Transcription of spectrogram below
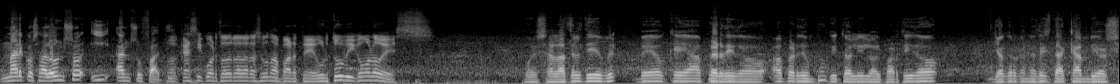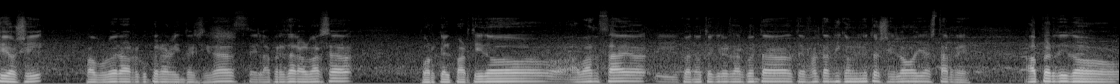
Marcos Alonso y Ansu Fati. Bueno, casi cuarto de hora de la segunda parte. Urtubi, ¿cómo lo ves? Pues al Atleti ve- veo que ha perdido, ha perdido un poquito el hilo al partido. Yo creo que necesita cambios sí o sí para volver a recuperar la intensidad, el apretar al Barça, porque el partido avanza y cuando te quieres dar cuenta te faltan cinco minutos y luego ya es tarde. Ha perdido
